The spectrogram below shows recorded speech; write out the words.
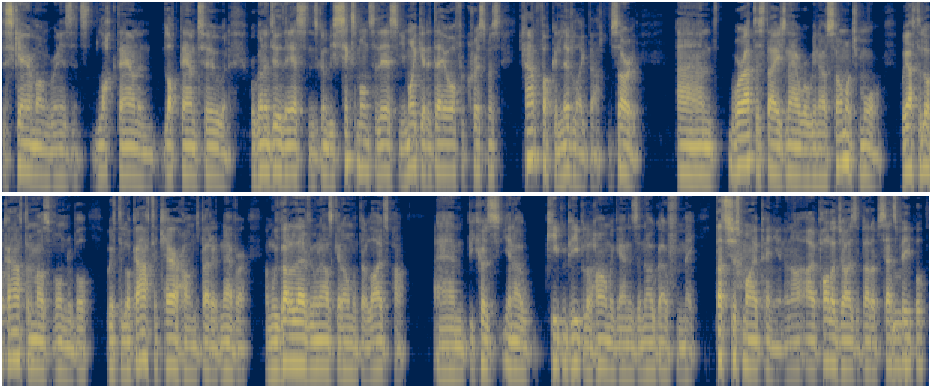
the scaremongering is it's lockdown and lockdown two, and we're going to do this, and there's going to be six months of this, and you might get a day off at Christmas. Can't fucking live like that. I'm sorry. And we're at the stage now where we know so much more. We have to look after the most vulnerable. We have to look after care homes better than ever. And we've got to let everyone else get on with their lives, pal. Um, because, you know, keeping people at home again is a no go for me. That's just my opinion. And I, I apologize if that upsets mm. people.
